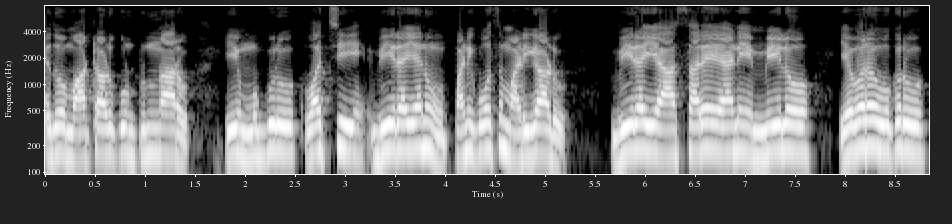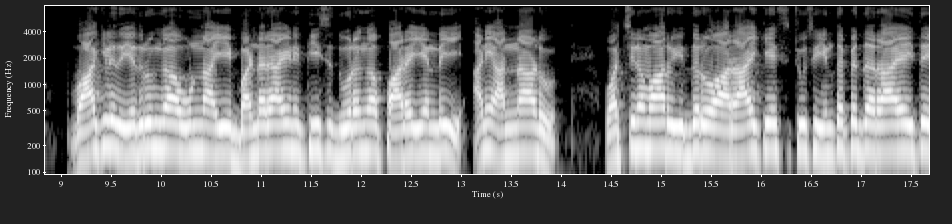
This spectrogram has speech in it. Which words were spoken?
ఏదో మాట్లాడుకుంటున్నారు. ఈ ముగ్గురు వచ్చి వీరయ్యను పని కోసం అడిగాడు. వీరయ్య సరే అని మీలో ఎవరో ఒకరు వాకిలి ఎదురుగా ఉన్న ఈ బండరాయిని తీసి దూరంగా పారేయండి అని అన్నాడు. వచ్చిన వారు ఇద్దరు ఆ రాయి కేసి చూసి ఇంత పెద్ద రాయి అయితే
